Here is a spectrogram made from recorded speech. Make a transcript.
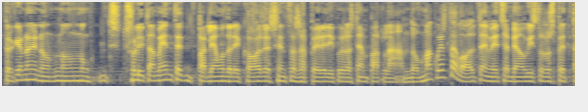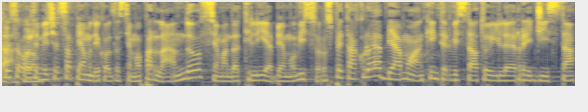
Perché noi non, non, non, solitamente parliamo delle cose senza sapere di cosa stiamo parlando parlando, ma questa volta invece abbiamo visto lo spettacolo. Questa volta invece sappiamo di cosa stiamo parlando, siamo andati lì, abbiamo visto lo spettacolo e abbiamo anche intervistato il regista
